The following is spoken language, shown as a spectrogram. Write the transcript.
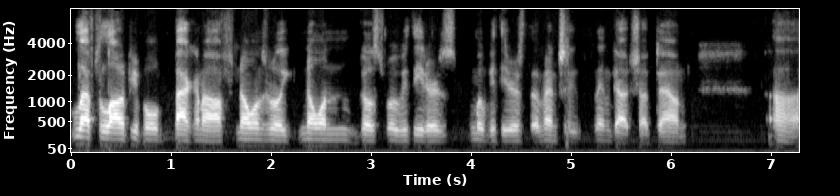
left a lot of people backing off. No one's really, no one goes to movie theaters. Movie theaters eventually then got shut down. Uh,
